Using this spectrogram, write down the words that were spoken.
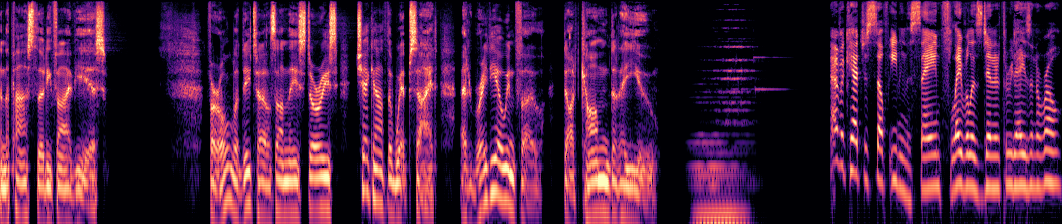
in the past 35 years. For all the details on these stories, check out the website at radioinfo.com.au. Ever catch yourself eating the same flavorless dinner three days in a row?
